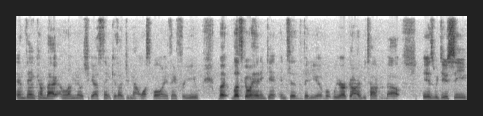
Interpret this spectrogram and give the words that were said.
and then come back and let me know what you guys think, because I do not want to spoil anything for you. But let's go ahead and get into the video. What we are going to be talking about is we do see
